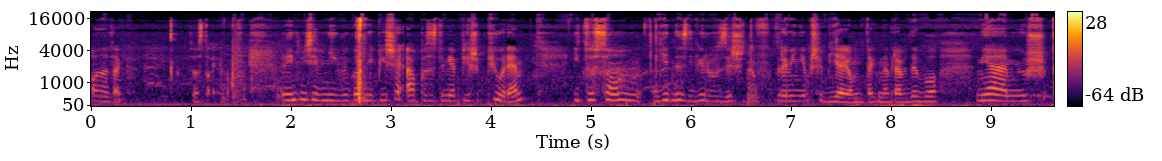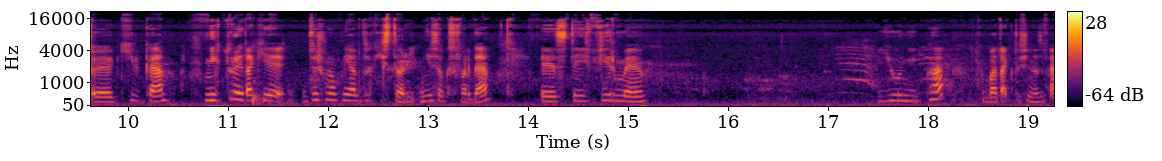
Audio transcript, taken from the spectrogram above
one tak zostają. Więc mi się w nich wygodnie pisze, a poza tym ja piszę piórem. I to są jedne z niewielu zeszytów, które mnie nie przebijają tak naprawdę, bo miałam już e, kilka. Niektóre takie, w zeszłym roku miałam do historii, nie z Oxforda, e, z tej firmy Unipap, chyba tak to się nazywa.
